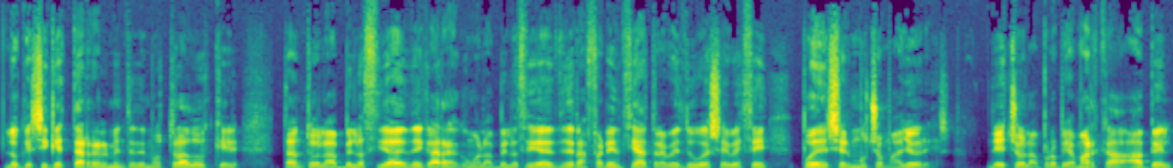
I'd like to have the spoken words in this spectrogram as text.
lo que sí que está realmente demostrado es que tanto las velocidades de carga como las velocidades de transferencia a través de USB-C pueden ser mucho mayores. De hecho, la propia marca Apple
